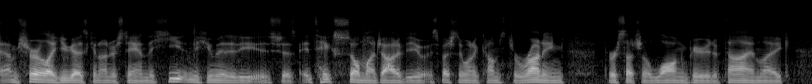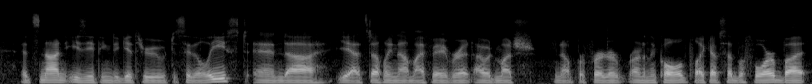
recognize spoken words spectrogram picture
i'm sure like you guys can understand the heat and the humidity is just it takes so much out of you especially when it comes to running for such a long period of time like it's not an easy thing to get through to say the least and uh, yeah it's definitely not my favorite. I would much you know prefer to run in the cold like i've said before but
